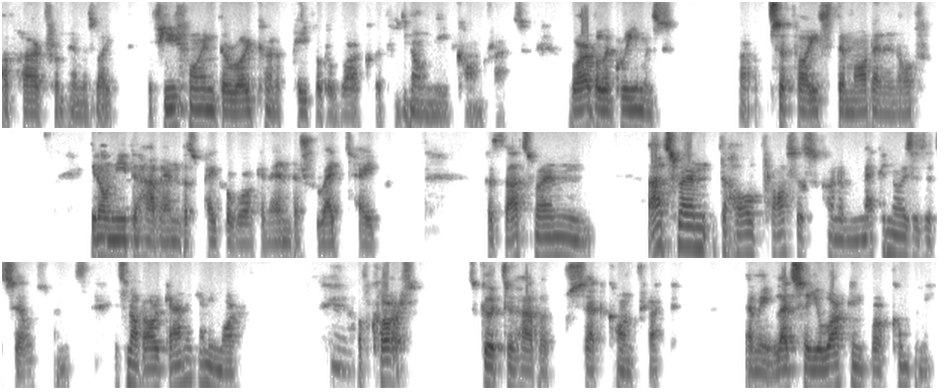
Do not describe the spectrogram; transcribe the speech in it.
I've heard from him. Is like if you find the right kind of people to work with, you don't need contracts. Verbal agreements uh, suffice, they're more than enough. You don't need to have endless paperwork and endless red tape because that's when that's when the whole process kind of mechanizes itself and it's, it's not organic anymore. Mm. Of course, it's good to have a set contract. I mean, let's say you're working for a company.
